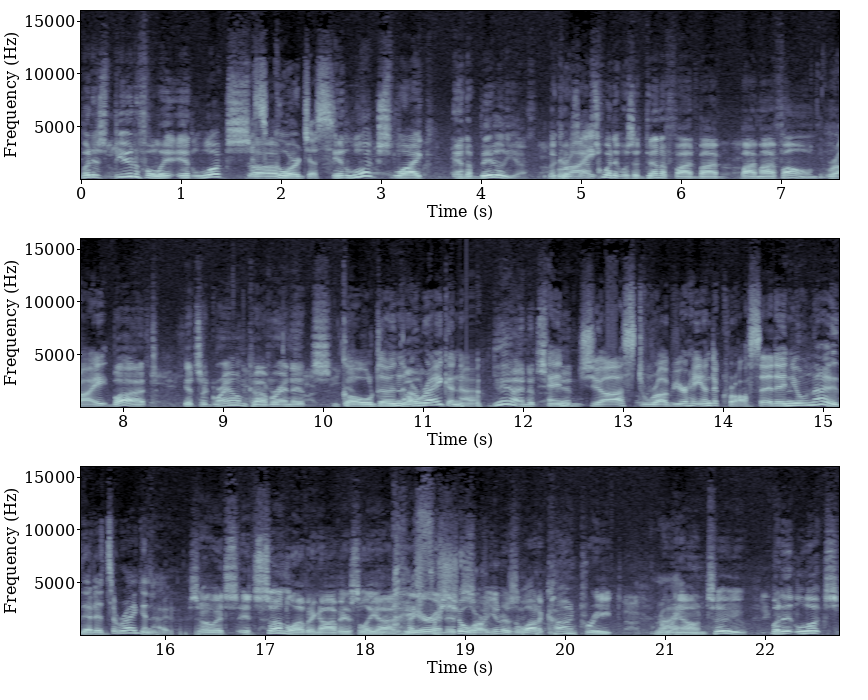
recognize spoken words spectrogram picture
but it's beautiful. It, it looks It's uh, gorgeous. It looks like an abelia because Right. that's what it was identified by by my phone. Right. But it's a ground cover, and it's Golden, golden- oregano. Yeah, and it's And, and just rub your hand across it and you'll know that it's oregano. So it's it's sun loving obviously out here, and it's sure. uh, you know there's a lot of concrete Right. around too, but it looks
